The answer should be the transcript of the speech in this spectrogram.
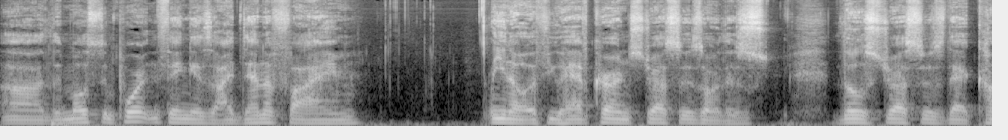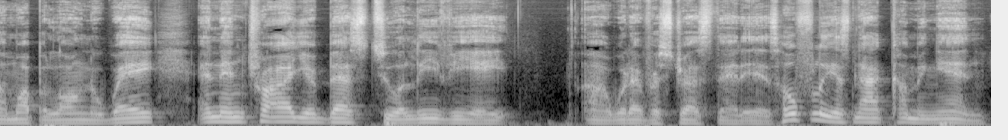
Uh, the most important thing is identifying, you know, if you have current stressors or there's those stressors that come up along the way, and then try your best to alleviate uh, whatever stress that is. Hopefully, it's not coming in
